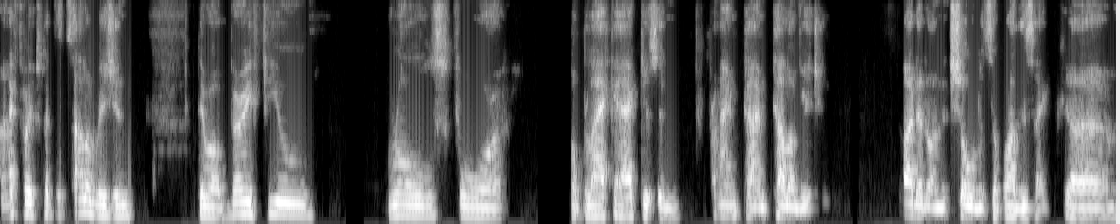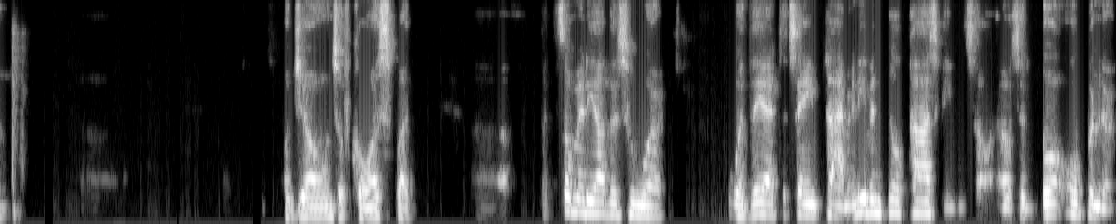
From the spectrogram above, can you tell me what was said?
I, first went to television, there were very few roles for for black actors in primetime television. On the shoulders of others like uh, Jones, of course, but uh, but so many others who were were there at the same time, and even Bill Cosby was, was a door opener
